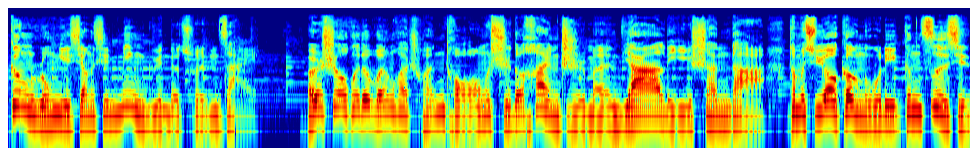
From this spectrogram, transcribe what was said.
更容易相信命运的存在。而社会的文化传统使得汉纸们压力山大，他们需要更努力、更自信，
